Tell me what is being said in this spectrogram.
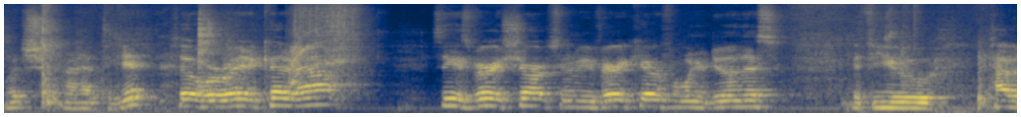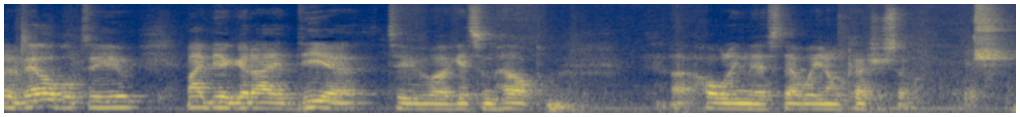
which I have to get. So we're ready to cut it out. This thing is very sharp, so you to be very careful when you're doing this. If you have it available to you, it might be a good idea to uh, get some help uh, holding this. That way you don't cut yourself.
